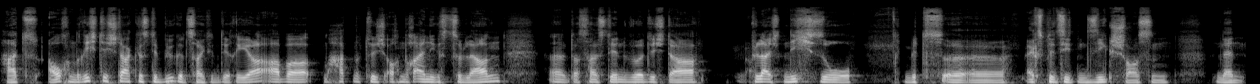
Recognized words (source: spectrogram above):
hat auch ein richtig starkes Debüt gezeigt in Deria, aber hat natürlich auch noch einiges zu lernen. Äh, das heißt, den würde ich da vielleicht nicht so mit äh, äh expliziten Siegchancen nennen.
